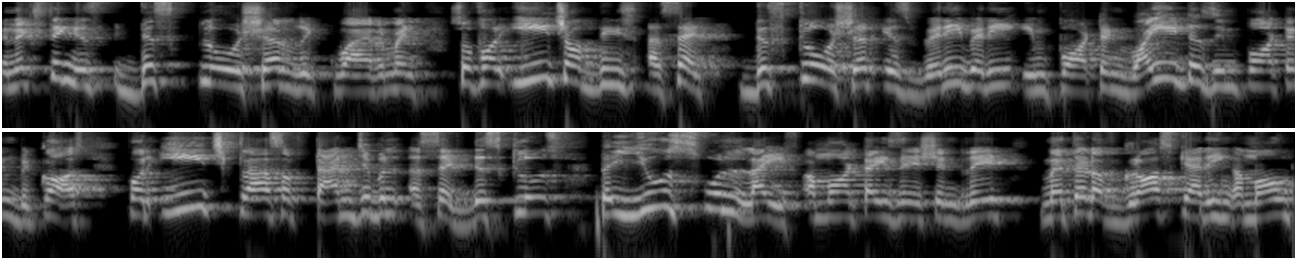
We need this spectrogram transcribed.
the next thing is disclosure requirement. So for each of these asset, disclosure is very, very important. Why it is important? Because for each class of tangible asset, disclose the useful life amortization rate, method of gross carrying amount,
